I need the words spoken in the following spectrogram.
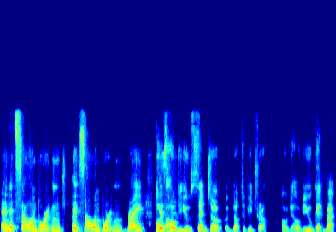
And it's so important. It's so important, right? How, Because how do you center uh, Dr. Petra? How, do- how do you get back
